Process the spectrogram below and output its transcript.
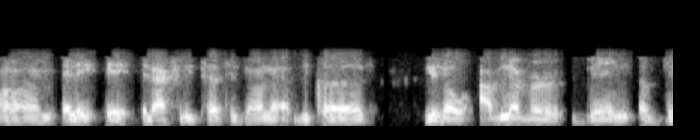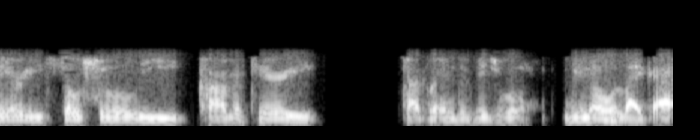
um, and it, it it actually touches on that because you know, I've never been a very socially commentary type of individual, you know, mm-hmm. like I,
